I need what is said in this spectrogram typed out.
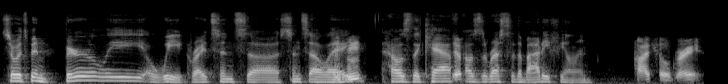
So it's been barely a week, right, since uh, since LA. Mhm. How's the calf? Yep. How's the rest of the body feeling? I feel great.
